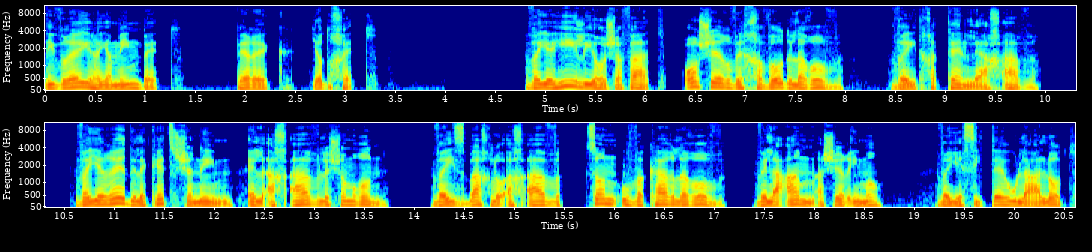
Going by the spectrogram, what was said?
דברי הימים ב', פרק י"ח. ויהי ליהושפט עושר וכבוד לרוב, ויתחתן לאחאב. וירד לקץ שנים אל אחאב לשומרון, ויזבח לו אחאב צאן ובקר לרוב, ולעם אשר עמו, ויסיתהו לעלות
